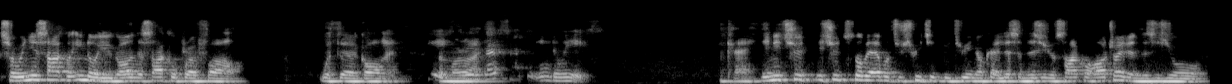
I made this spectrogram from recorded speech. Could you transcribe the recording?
so when you cycle indoor, you go on the cycle profile with the Garmin. Yes, Am I right? That's cycle indoor, yes. Okay, then it should it should still be able to switch it between. Okay, listen, this is your cycle heart rate and this is your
